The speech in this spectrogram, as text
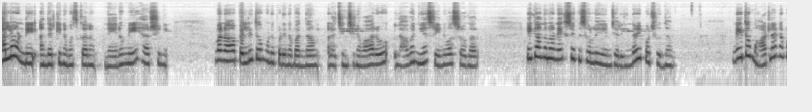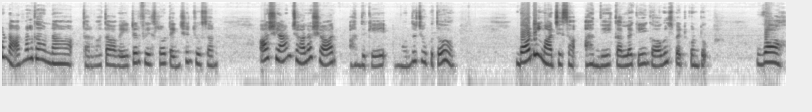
హలో అండి అందరికీ నమస్కారం. నేను మీ హర్షిని మన పెళ్ళితో ముడిపడిన బంధం రచించిన వారు లావణ్య శ్రీనివాసరావు గారు. ఇక అందులో నెక్స్ట్ ఎపిసోడ్లో ఏం జరిగిందో ఇప్పుడు చూద్దాం. నీతో మాట్లాడినప్పుడు నార్మల్గా ఉన్న తర్వాత ఆ వెయిటర్ ఫేస్లో టెన్షన్ చూశాను. ఆ శ్యామ్ చాలా షార్ప్ అందుకే ముందు చూపుతో బాటిల్ మార్చేసా అంది కళ్ళకి గాగుల్స్ పెట్టుకుంటూ. వాహ్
